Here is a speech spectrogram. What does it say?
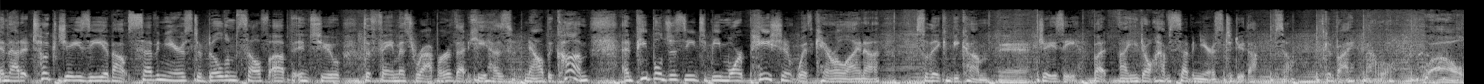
in that it took Jay Z about seven years to build himself up into the famous rapper that he has now become. And people just need to be more patient with Carolina so they can become Jay Z. But uh, you don't have seven years to do that. So goodbye, Matt Rhule. Wow.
